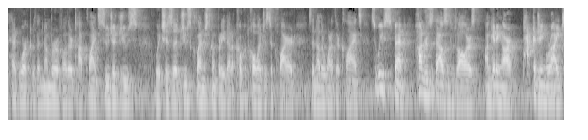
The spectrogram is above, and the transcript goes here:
had worked with a number of other top clients, Suja Juice, which is a juice cleanse company that Coca Cola just acquired. It's another one of their clients. So we've spent hundreds of thousands of dollars on getting our packaging right,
